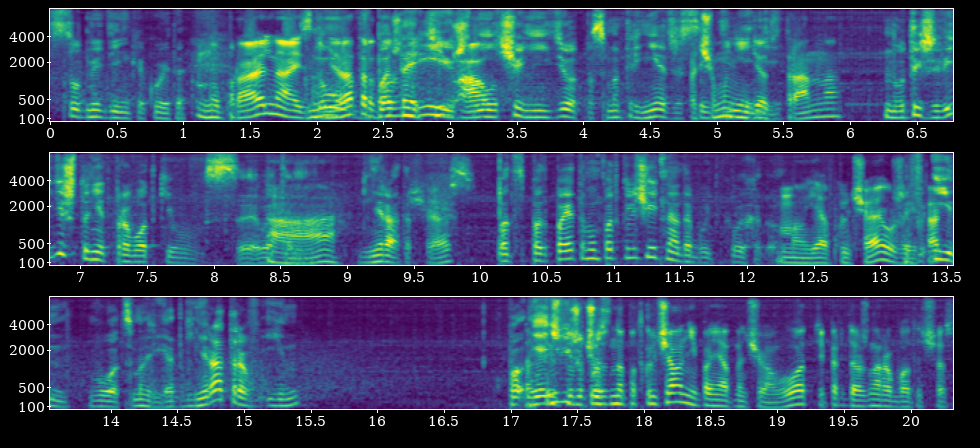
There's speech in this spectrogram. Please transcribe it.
судный день какой-то. Ну, правильно, а из Ну, генератора в должен идти аут. ничего не идет. Посмотри, нет же Почему не идет? Странно. Ну, ты же видишь, что нет проводки в, с, э, в этом А, генератор. сейчас. Под- под- поэтому подключить надо будет к выходу. Ну, я включаю уже в in. Вот, смотри, от генератора в in. По- А я не вижу, что подключал непонятно что. Вот, теперь должно работать сейчас.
